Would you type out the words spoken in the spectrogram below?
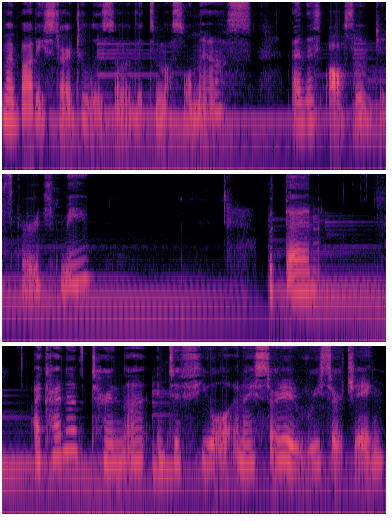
my body started to lose some of its muscle mass, and this also discouraged me. But then I kind of turned that into fuel and I started researching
